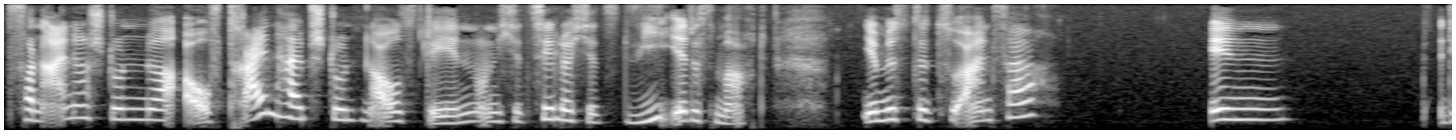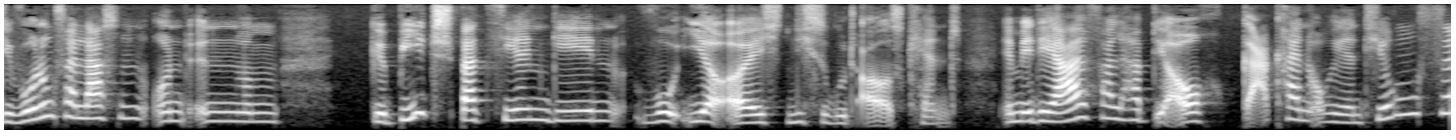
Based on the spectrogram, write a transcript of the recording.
von einer Stunde auf dreieinhalb Stunden ausdehnen. Und ich erzähle euch jetzt, wie ihr das macht. Ihr müsstet zu einfach in die Wohnung verlassen und in einem Gebiet spazieren gehen, wo ihr euch nicht so gut auskennt. Im Idealfall habt ihr auch gar keinen Orientierungssinn.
